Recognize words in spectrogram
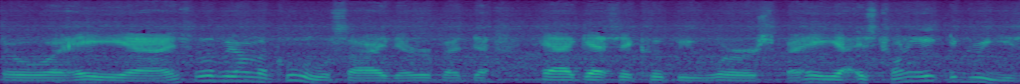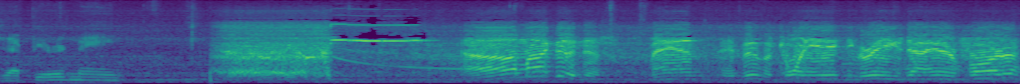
So, uh, hey, uh, it's a little bit on the cool side there, but uh, yeah, I guess it could be worse. But hey, uh, it's 28 degrees up here in Maine. Oh my goodness, man! If it was 28 degrees down here in Florida,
